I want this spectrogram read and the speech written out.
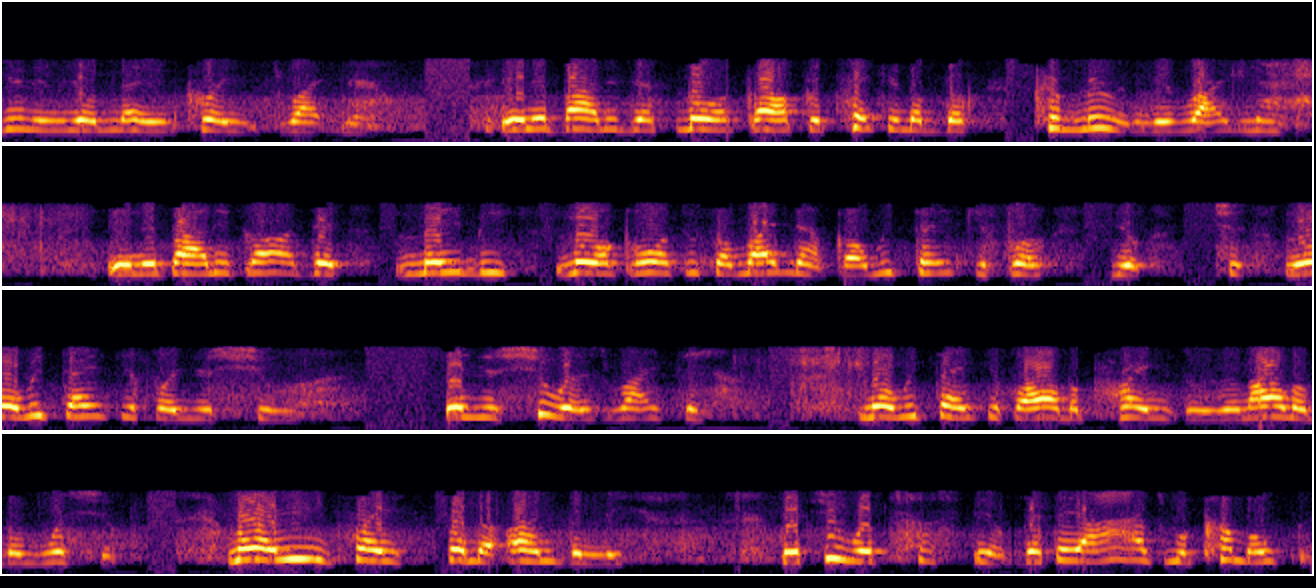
giving your name praise right now. Anybody that's, Lord God, protecting of the community right now. Anybody, God, that may be, Lord, going through some right now, God, we thank you for your, Lord, we thank you for Yeshua. And Yeshua is right there. Lord, we thank you for all the praises and all of the worship. Lord, we pray for the unbelief, that you will touch them, that their eyes will come open,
